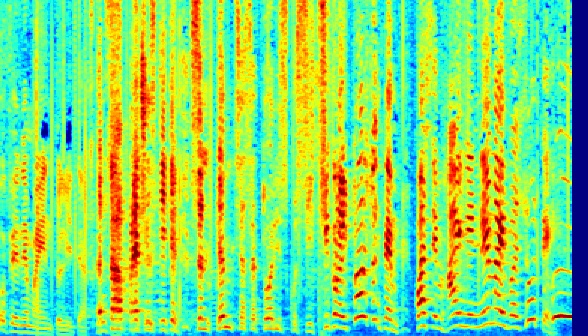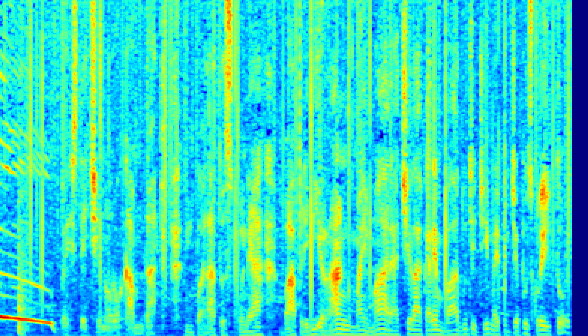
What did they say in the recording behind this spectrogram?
Stofe nemai întâlnite, am spus. Da, preacinstite, suntem țesători iscusiți. Și croitori suntem, coasem haine nemai văzute. Peste ce noroc am dat. Împăratul spunea, va primi rang mai mare acela care îmi va aduce cei mai pricepuți croitori.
